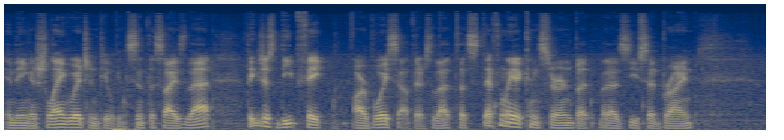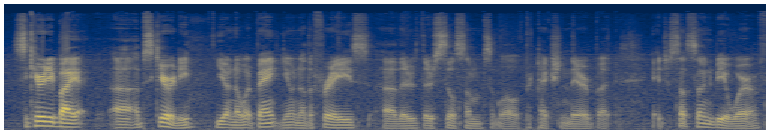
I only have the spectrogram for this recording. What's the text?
in the English language, and people can synthesize that. They can just deepfake our voice out there. So that that's definitely a concern. But as you said, Brian, security by uh, obscurity. You don't know what bank. You don't know the phrase. Uh, there's there's still some some level of protection there, but yeah, just something to be aware of.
